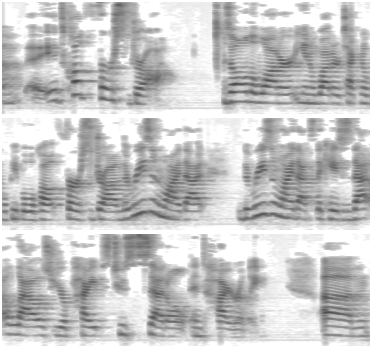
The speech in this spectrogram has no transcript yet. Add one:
um, it's called first draw. So all the water, you know, water technical people will call it first draw. And the reason why that the reason why that's the case is that allows your pipes to settle entirely. Um,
